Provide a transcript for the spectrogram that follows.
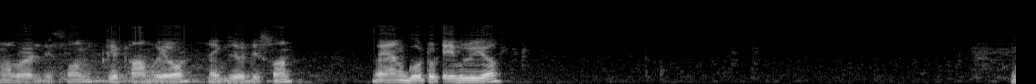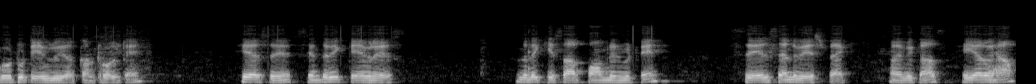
Write this one, click on reload, execute this one, and go to table viewer. Go to table viewer, control T. Here say synthetic table is synthetic keys are formed in between sales and waste pack. Why? Because here we have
